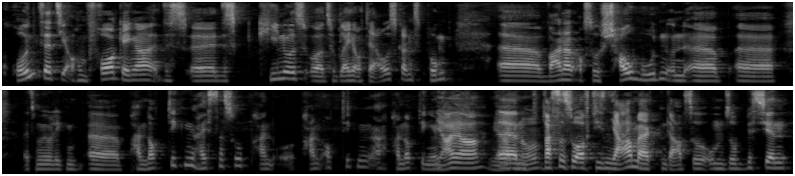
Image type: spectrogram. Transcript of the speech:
grundsätzlich auch im Vorgänger des, äh, des Kinos oder zugleich auch der Ausgangspunkt äh, waren dann auch so Schaubuden und äh, äh, jetzt mal überlegen, äh, Panoptiken, heißt das so? Pan Panoptiken? Ach, Panoptiken. Ja, ja, ja ähm, genau. Was es so auf diesen Jahrmärkten gab, so um so ein bisschen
